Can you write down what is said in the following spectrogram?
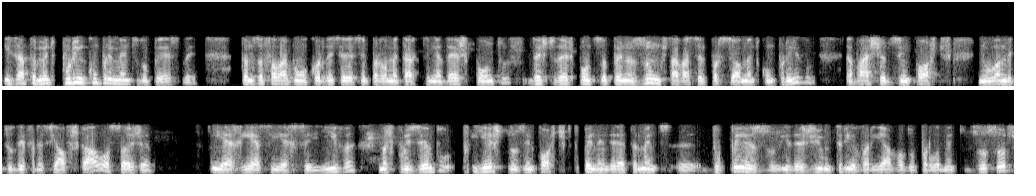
exatamente por incumprimento do PSD. Estamos a falar de um acordo de incidência parlamentar que tinha 10 pontos, destes 10 pontos apenas um estava a ser parcialmente cumprido, a baixa dos impostos no âmbito do fiscal, ou seja, IRS, IRC e IVA, mas, por exemplo, e estes dos impostos que dependem diretamente uh, do peso e da geometria variável do Parlamento dos Açores,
